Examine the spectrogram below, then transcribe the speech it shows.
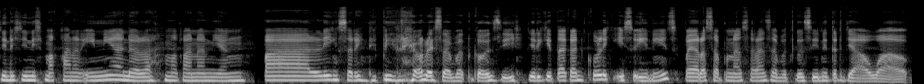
jenis-jenis makanan ini adalah makanan yang paling sering dipilih oleh sahabat Kozi jadi kita akan kulik isu ini supaya rasa penasaran sahabat Kozi ini terjawab.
